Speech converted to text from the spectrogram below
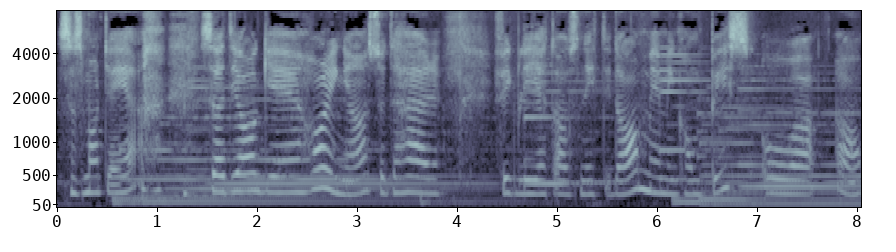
så smart jag är. Så att jag har inga, så det här fick bli ett avsnitt idag med min kompis. Och ja,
